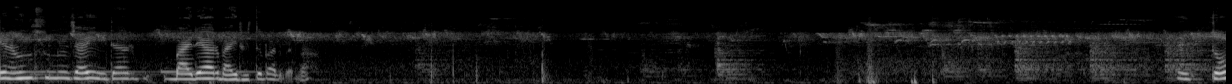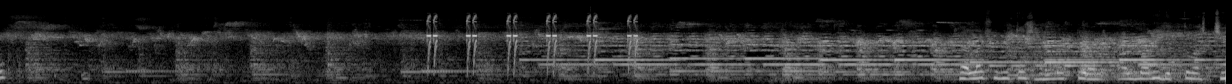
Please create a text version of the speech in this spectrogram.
এর রুলস অনুযায়ী এটার বাইরে আর বাইর হতে পারবে না। এই তো খেলা শুরুতে সামনে একটি আলমারি দেখতে পাচ্ছি।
